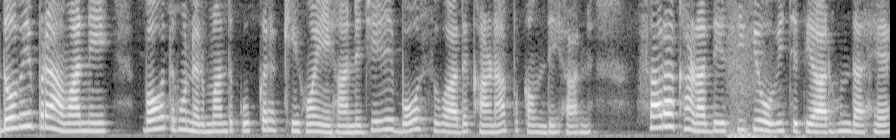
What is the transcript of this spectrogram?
ਦੋਵੇਂ ਭਰਾਵਾਂ ਨੇ ਬਹੁਤ ਹੁਨਰਮੰਦ ਕੁੱਕ ਰੱਖੇ ਹੋਏ ਹਨ, ਜਿਹੜੇ ਬਹੁਤ ਸਵਾਦ ਖਾਣਾ ਪਕਾਉਂਦੇ ਹਨ। ਸਾਰਾ ਖਾਣਾ ਦੇਸੀ ਘਿਓ ਵਿੱਚ ਤਿਆਰ ਹੁੰਦਾ ਹੈ,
